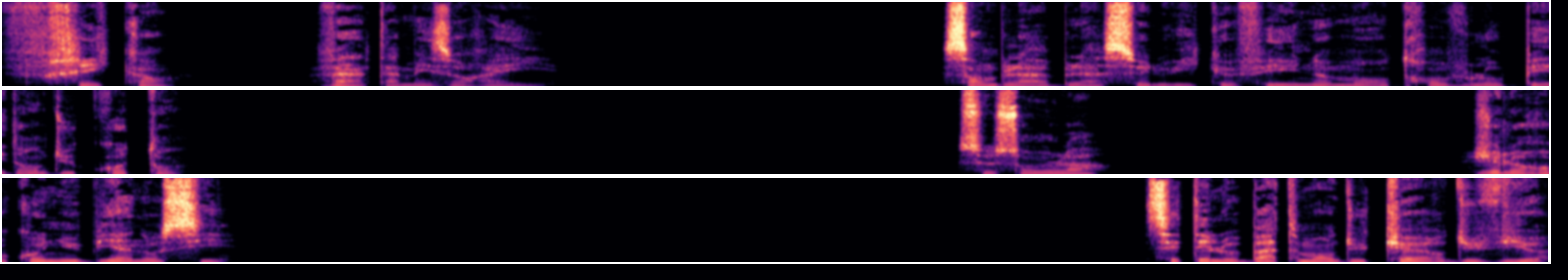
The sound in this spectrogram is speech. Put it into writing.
fréquent vint à mes oreilles. Semblable à celui que fait une montre enveloppée dans du coton. Ce son-là, je le reconnus bien aussi. C'était le battement du cœur du vieux.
